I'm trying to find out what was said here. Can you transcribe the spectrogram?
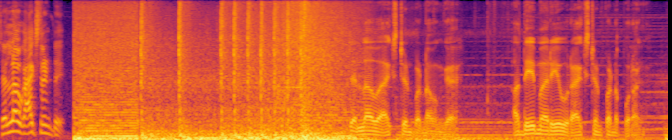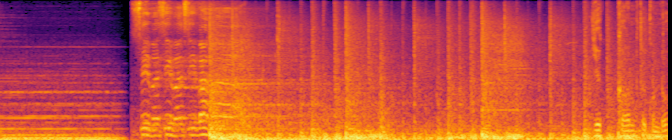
ஸ்டெல்லாவுக்கு ஆக்சிடென்ட் ஸ்டெல்லாவை ஆக்சிடென்ட் பண்ணவங்க அதே மாதிரியே ஒரு ஆக்சிடென்ட் பண்ண போகிறாங்க எக்காரணத்தை கொண்டோ?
